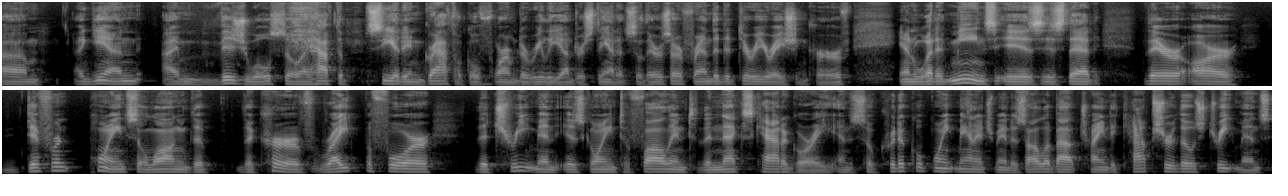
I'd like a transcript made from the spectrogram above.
um, again, I'm visual, so I have to see it in graphical form to really understand it. So there's our friend, the deterioration curve. And what it means is, is that there are different points along the, the curve right before the treatment is going to fall into the next category. And so critical point management is all about trying to capture those treatments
